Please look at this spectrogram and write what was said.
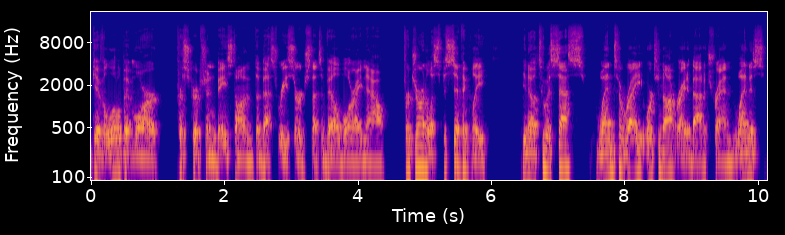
give a little bit more prescription based on the best research that's available right now for journalists specifically you know to assess when to write or to not write about a trend when is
